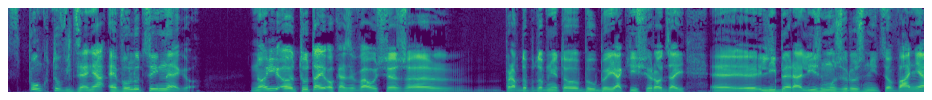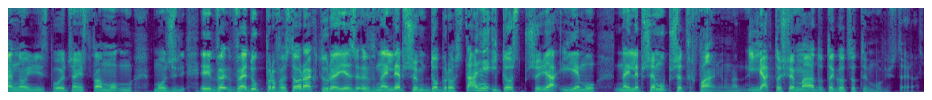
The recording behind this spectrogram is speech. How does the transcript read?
z punktu widzenia ewolucyjnego. No i tutaj okazywało się, że prawdopodobnie to byłby jakiś rodzaj e, liberalizmu, zróżnicowania, no i społeczeństwa mo, możli- e, we, według profesora, które jest w najlepszym dobrostanie i to sprzyja jemu najlepszemu przetrwaniu. No, jak to się ma do tego, co ty mówisz teraz?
